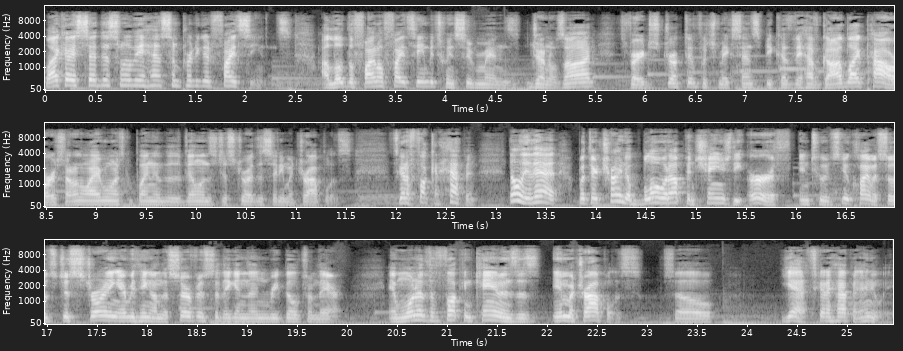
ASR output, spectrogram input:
Like I said, this movie has some pretty good fight scenes. I love the final fight scene between Superman and General Zod. It's very destructive, which makes sense because they have godlike powers, so I don't know why everyone's complaining that the villains destroyed the city Metropolis. It's gonna fucking happen. Not only that, but they're trying to blow it up and change the Earth into its new climate, so it's destroying everything on the surface so they can then rebuild from there. And one of the fucking cannons is in Metropolis. So, yeah, it's gonna happen anyway.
